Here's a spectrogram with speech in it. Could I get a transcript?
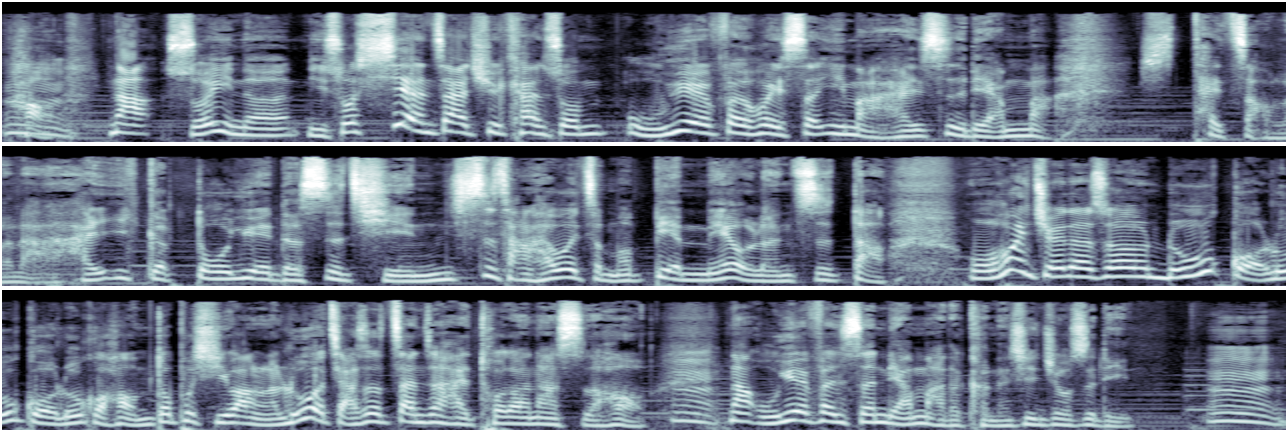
好，那所以呢，你说现在去看说五月份会升一码还是两码？太早了啦，还一个多月的事情，市场还会怎么变？没有人知道。我会觉得说，如果如果如果哈，我们都不希望了。如果假设战争还拖到那时候，嗯，那五月份升两码的可能性就是零，嗯，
